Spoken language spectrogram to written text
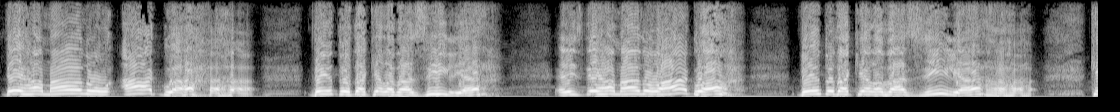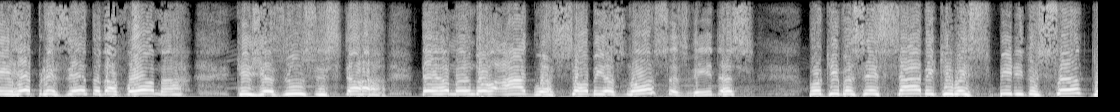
derramaram água dentro daquela vasilha. Eles derramaram água dentro daquela vasilha que representa da forma que Jesus está derramando água sobre as nossas vidas. Porque você sabe que o Espírito Santo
